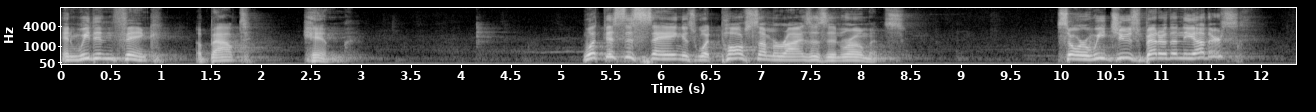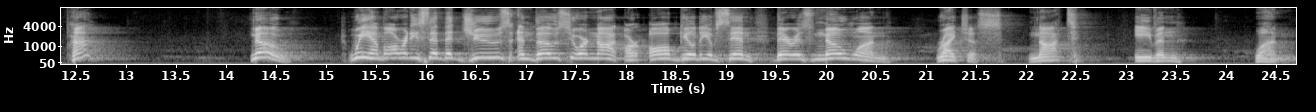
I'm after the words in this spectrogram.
and we didn't think about him. What this is saying is what Paul summarizes in Romans. So are we Jews better than the others? Huh? No. We have already said that Jews and those who are not are all guilty of sin. There is no one righteous, not even one.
